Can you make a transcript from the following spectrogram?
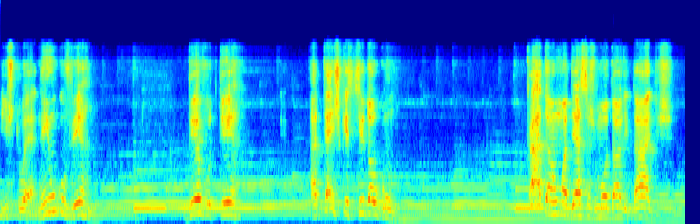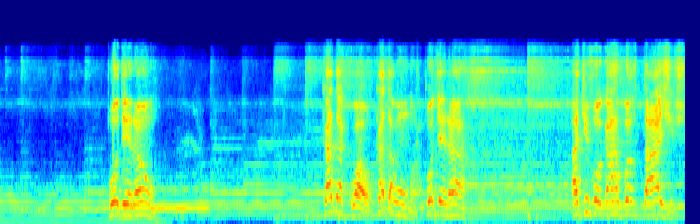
Isto é, nenhum governo devo ter até esquecido algum Cada uma dessas modalidades poderão, cada qual, cada uma poderá advogar vantagens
